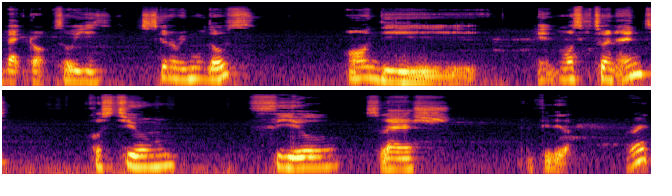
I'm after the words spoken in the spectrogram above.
backdrop. So we're just gonna remove those on the mosquito and ant. Costume fill slash and fill it up. All right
